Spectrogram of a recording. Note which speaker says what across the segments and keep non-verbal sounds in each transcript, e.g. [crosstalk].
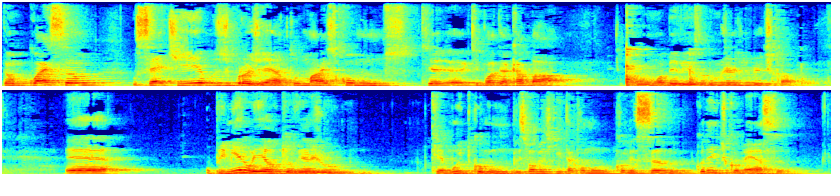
Speaker 1: Então, quais são os sete erros de projeto mais comuns que, é, que podem acabar com a beleza de um jardim vertical? É, o primeiro erro que eu vejo que é muito comum, principalmente quem está começando, quando a gente começa,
